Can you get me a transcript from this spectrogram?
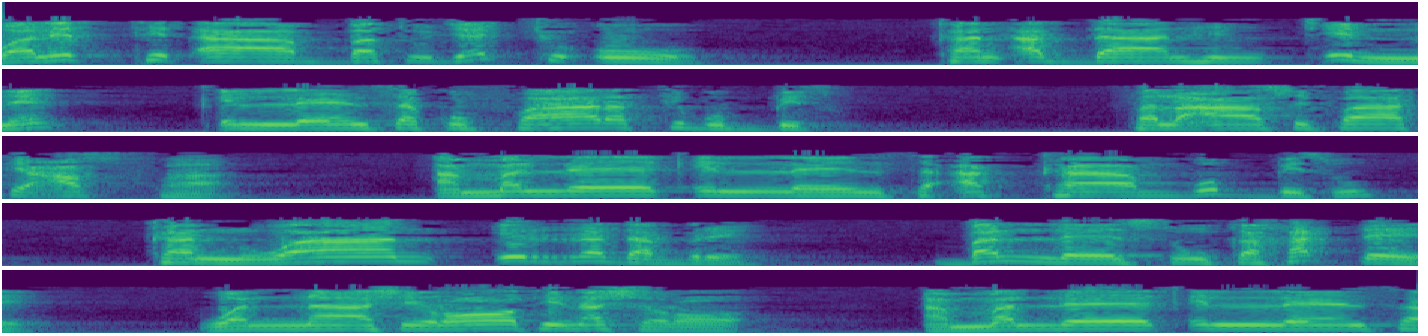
walitti dhaabbatu jechu'u kan addaan hin cinne qilleensa kuffaaratti bubbisu. falcaasifaati casfaa ammallee qilleensa akkaan bubbisu kan waan irra dabre balleessun ka hadhee wannaashirooti nashiroo ammallee qilleensa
